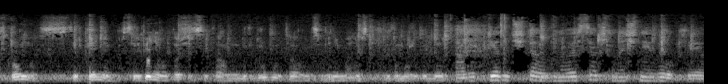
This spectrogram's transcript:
скромно, с терпением, с терпением относятся там друг к другу, там, с пониманием, с каким-то, может быть, даже. А вот я тут читала в новостях, что ночные волки,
